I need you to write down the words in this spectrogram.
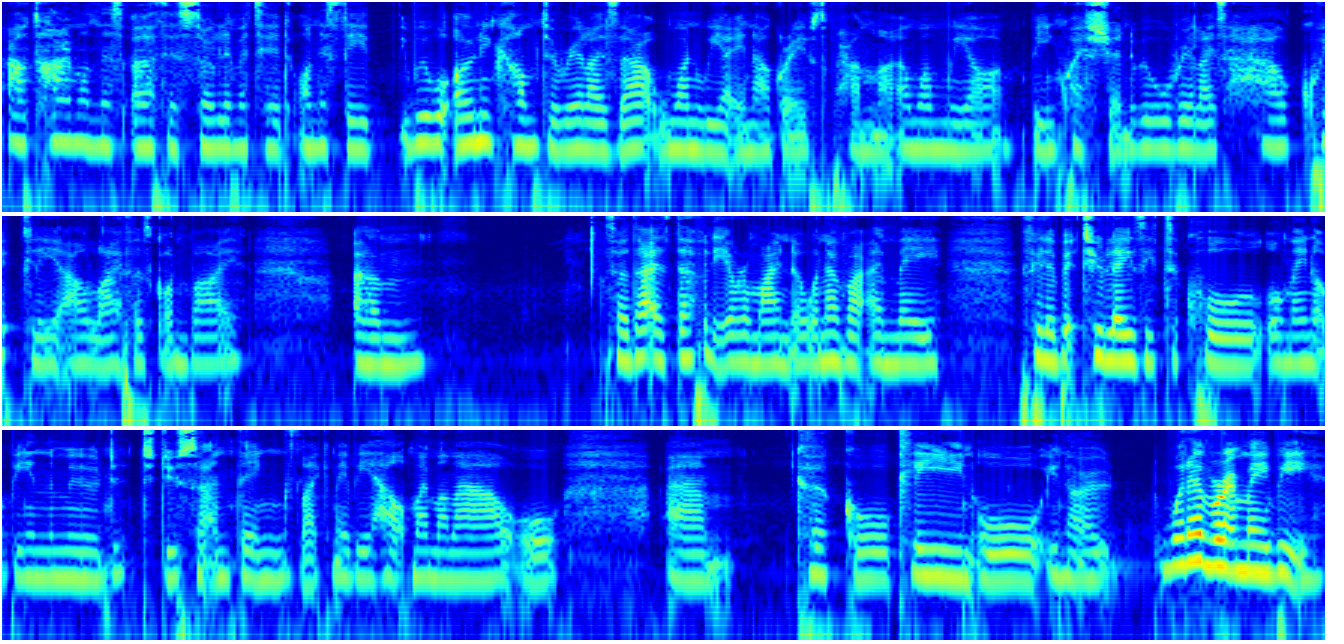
our time on this earth is so limited. Honestly, we will only come to realize that when we are in our graves, subhanAllah, and when we are being questioned, we will realize how quickly our life has gone by. Um, so that is definitely a reminder whenever I may feel a bit too lazy to call or may not be in the mood to do certain things, like maybe help my mum out or um, cook or clean or, you know, whatever it may be.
